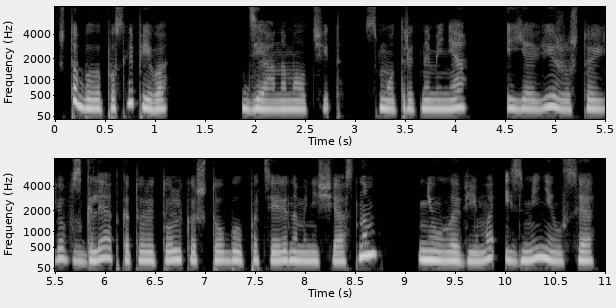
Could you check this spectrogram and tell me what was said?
«Что было после пива?» Диана молчит, смотрит на меня, и я вижу, что ее взгляд, который только что был потерянным и несчастным, неуловимо изменился —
